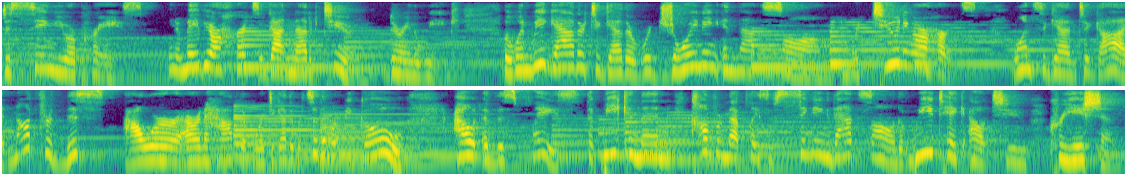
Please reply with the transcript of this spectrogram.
to sing your praise. You know, maybe our hearts have gotten out of tune during the week. But when we gather together, we're joining in that song and we're tuning our hearts once again to God, not for this hour hour and a half that we're together, but so that when we go out of this place, that we can then come from that place of singing that song that we take out to creation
